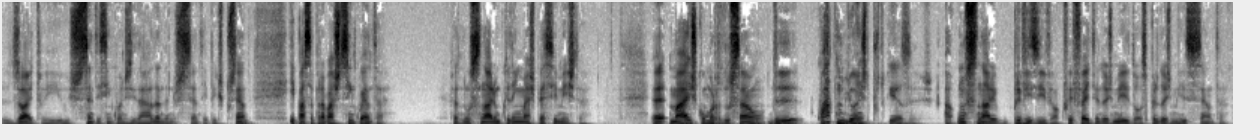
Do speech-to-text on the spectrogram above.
18 e os 65 anos de idade, anda nos 60 e picos por cento, e passa para baixo de 50. Portanto, num cenário um bocadinho mais pessimista. Uh, mais com uma redução de 4 milhões de portuguesas. Há um cenário previsível que foi feito em 2012 para 2060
